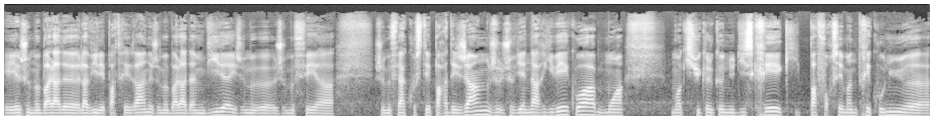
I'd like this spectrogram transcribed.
Et je me balade, la ville n'est pas très grande, je me balade en ville et je me, je me, fais, je me fais accoster par des gens. Je, je viens d'arriver, quoi. Moi, moi qui suis quelqu'un de discret, qui n'est pas forcément très connu, euh,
